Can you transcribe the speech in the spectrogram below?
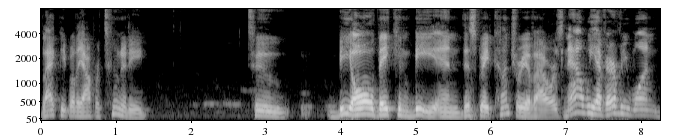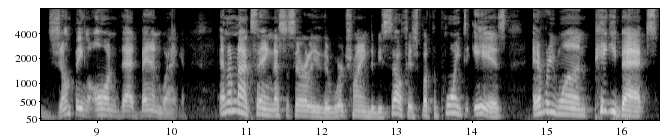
black people the opportunity to be all they can be in this great country of ours. Now we have everyone jumping on that bandwagon. And I'm not saying necessarily that we're trying to be selfish, but the point is everyone piggybacks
